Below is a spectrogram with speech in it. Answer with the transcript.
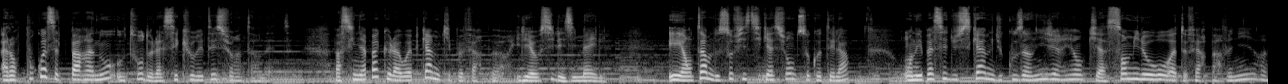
Alors pourquoi cette parano autour de la sécurité sur Internet? Parce qu'il n'y a pas que la webcam qui peut faire peur, il y a aussi les emails. Et en termes de sophistication de ce côté-là, on est passé du scam du cousin nigérian qui a 100 000 euros à te faire parvenir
